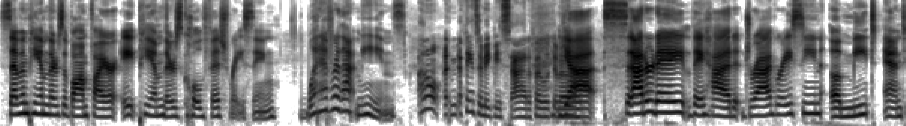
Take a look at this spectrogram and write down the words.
7 p.m. There's a bonfire. 8 p.m. There's goldfish racing. Whatever that means. I don't. I think it's gonna make me sad if I look it up. Yeah. Saturday, they had drag racing, a meet and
